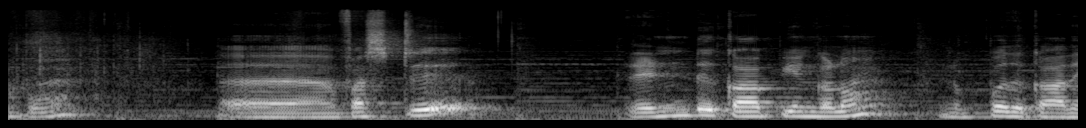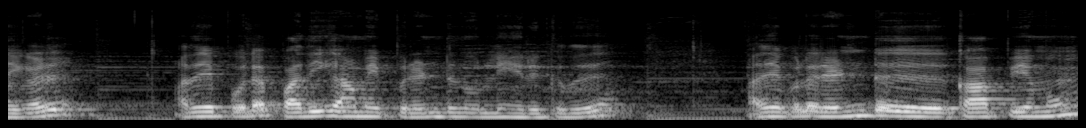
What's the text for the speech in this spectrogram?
அப்போது ஃபஸ்ட்டு ரெண்டு காப்பியங்களும் முப்பது காதைகள். அதே போல் பதிக அமைப்பு ரெண்டு நூல்லையும் இருக்குது. அதே போல் ரெண்டு காப்பியமும்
